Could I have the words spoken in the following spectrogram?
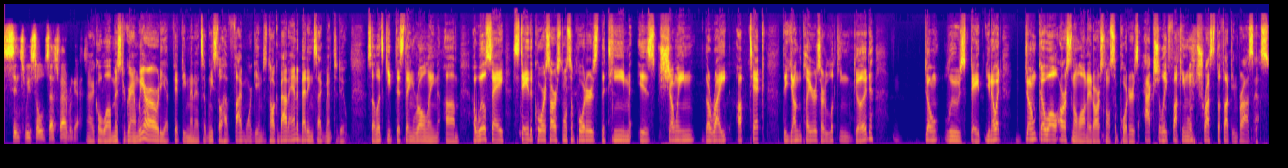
since we sold Cesc Fabregas. All right, cool. Well, Mr. Graham, we are already at 50 minutes and we still have five more games to talk about and a betting segment to do. So let's keep this thing rolling. Um, I will say, stay the course, Arsenal supporters. The team is showing the right uptick. The young players are looking good. Don't lose faith. You know what? Don't go all Arsenal on it, Arsenal supporters. Actually, fucking trust the fucking process.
